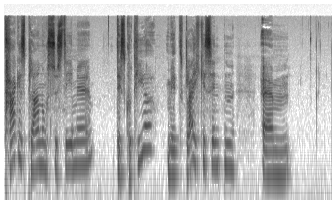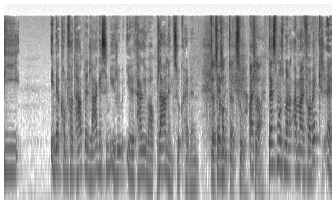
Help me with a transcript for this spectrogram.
Tagesplanungssysteme diskutiere mit Gleichgesinnten, ähm, die in der komfortablen Lage sind, ihre, ihre Tage überhaupt planen zu können. Das kommt dazu, Also klar. das muss man einmal vorweg äh.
